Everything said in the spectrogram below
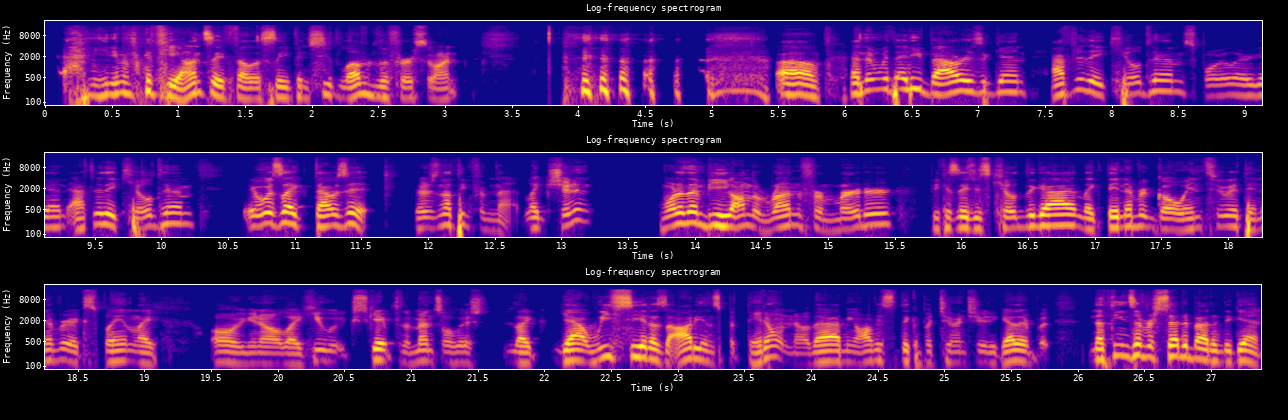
I mean, even my fiance fell asleep, and she loved the first one. um, and then with Eddie Bowers again, after they killed him, spoiler again, after they killed him, it was like that was it. There's nothing from that. Like, shouldn't one of them be on the run for murder because they just killed the guy? Like, they never go into it. They never explain like oh, you know, like he escaped from the mental list. Like, yeah, we see it as the audience, but they don't know that. I mean, obviously they could put two and two together, but nothing's ever said about it again.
